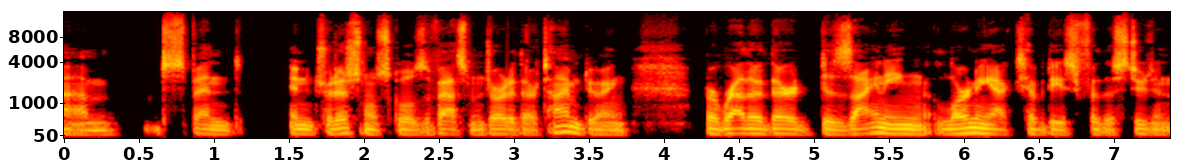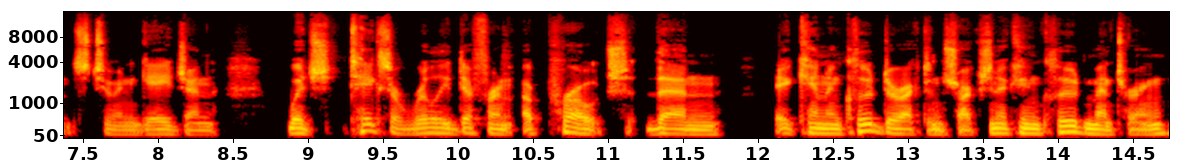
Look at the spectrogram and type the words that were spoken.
um, spend in traditional schools the vast majority of their time doing, but rather they're designing learning activities for the students to engage in, which takes a really different approach than it can include direct instruction, it can include mentoring,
